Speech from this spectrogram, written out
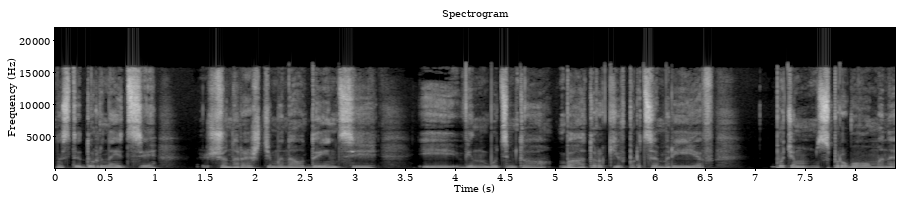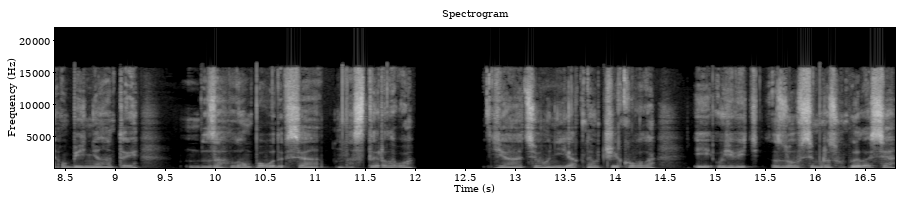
нести дурниці, що нарешті ми наодинці, і він буцімто багато років про це мріяв, потім спробував мене обійняти, загалом поводився настирливо. Я цього ніяк не очікувала і, уявіть, зовсім розгубилася,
